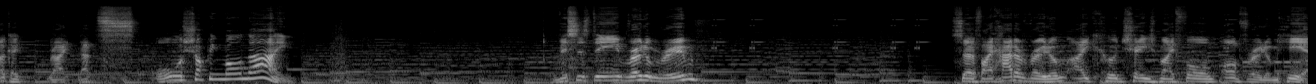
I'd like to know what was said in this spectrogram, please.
Okay, right, that's all Shopping Mall 9. This is the Rotom room. So if I had a Rotom, I could change my form of Rotom here.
